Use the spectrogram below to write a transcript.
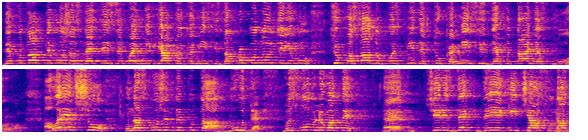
депутат не може знайти себе ні в якої комісії. Запропонуйте йому цю посаду, піде в ту комісію, де питання з кворумом. Але якщо у нас кожен депутат буде висловлювати Через де- деякий час у нас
